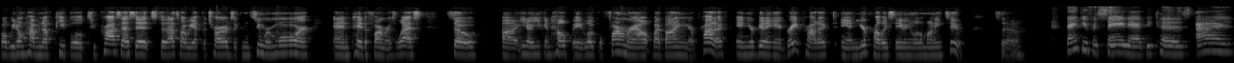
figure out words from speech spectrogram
well, we don't have enough people to process it. So that's why we have to charge the consumer more and pay the farmers less. So, uh, you know, you can help a local farmer out by buying their product and you're getting a great product and you're probably saving a little money too. So, thank you for saying that because I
